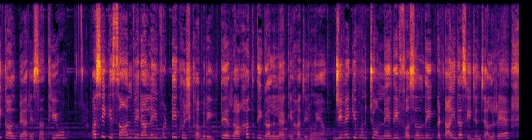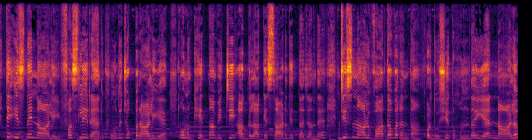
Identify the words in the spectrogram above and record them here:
ਸ਼੍ਰੀ ਅਕਾਲ ਪਿਆਰੇ ਸਾਥੀਓ। ਅਸੀਂ ਕਿਸਾਨ ਵੀਰਾਂ ਲਈ ਵੱਡੀ ਖੁਸ਼ਖਬਰੀ ਤੇ ਰਾਹਤ ਦੀ ਗੱਲ ਲੈ ਕੇ ਹਾਜ਼ਰ ਹੋਏ ਹਾਂ। ਜਿਵੇਂ ਕਿ ਹੁਣ ਝੋਨੇ ਦੀ ਫਸਲ ਦੀ ਕਟਾਈ ਦਾ ਸੀਜ਼ਨ ਚੱਲ ਰਿਹਾ ਹੈ ਤੇ ਇਸ ਦੇ ਨਾਲ ਹੀ ਫਸਲੀ ਰਹਿੰਦ ਖੂੰਦ ਜੋ ਪਰਾਲੀ ਹੈ, ਉਹਨੂੰ ਖੇਤਾਂ ਵਿੱਚ ਹੀ ਅੱਗ ਲਾ ਕੇ ਸਾੜ ਦਿੱਤਾ ਜਾਂਦਾ ਹੈ, ਜਿਸ ਨਾਲ ਵਾਤਾਵਰਣ ਤਾਂ ਪ੍ਰਦੂਸ਼ਿਤ ਹੁੰਦਾ ਹੀ ਹੈ। ਨਾਲ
